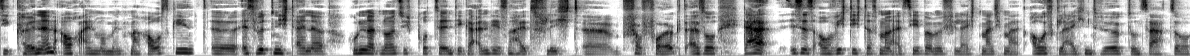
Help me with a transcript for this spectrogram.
Sie können auch einen Moment mal rausgehen. Äh, es wird nicht eine 190-prozentige Anwesenheitspflicht äh, verfolgt. Also da ist es auch wichtig, dass man als Hebamme vielleicht manchmal ausgleichend wirkt und sagt so,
